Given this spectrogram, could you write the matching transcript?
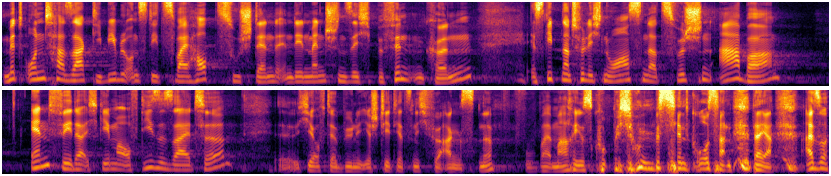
mitunter, sagt die Bibel uns, die zwei Hauptzustände, in denen Menschen sich befinden können. Es gibt natürlich Nuancen dazwischen, aber entweder ich gehe mal auf diese Seite, hier auf der Bühne, ihr steht jetzt nicht für Angst, ne? Wobei Marius guckt mich schon ein bisschen groß an. Naja, also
